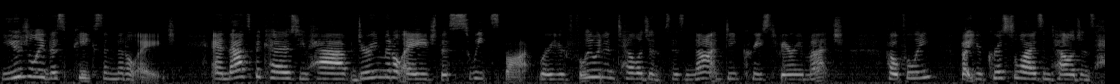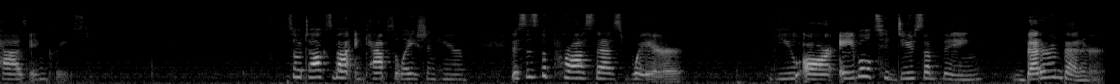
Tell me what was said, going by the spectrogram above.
Usually this peaks in middle age. And that's because you have, during middle age, this sweet spot where your fluid intelligence has not decreased very much, hopefully, but your crystallized intelligence has increased. So it talks about encapsulation here. This is the process where you are able to do something better and better,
